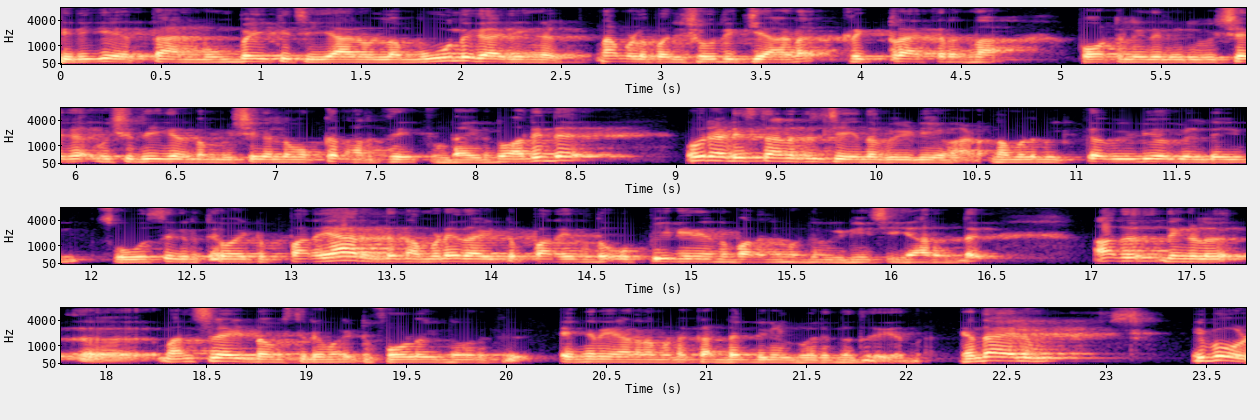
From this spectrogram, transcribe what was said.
തിരികെ എത്താൻ മുംബൈക്ക് ചെയ്യാനുള്ള മൂന്ന് കാര്യങ്ങൾ നമ്മൾ പരിശോധിക്കുകയാണ്. ക്രിക് ട്രാക്കർ എന്ന പോർട്ടലിൽ ഒരു വിശക വിശദീകരണം വിശകലനം ഒക്കെ നടത്തിയിട്ടുണ്ടായിരുന്നു. അതിന്റെ ഒരു അടിസ്ഥാനത്തിൽ ചെയ്യുന്ന വീഡിയോ ആണ്. നമ്മൾ മിക്ക വീഡിയോകളുടെയും സോഴ്സ് കൃത്യമായിട്ട് പറയാറുണ്ട്. നമ്മുടേതായിട്ട് പറയുന്നത് ഒപ്പീനിയൻ എന്ന് പറഞ്ഞുകൊണ്ട് വീഡിയോ ചെയ്യാറുണ്ട്. അത് നിങ്ങൾ മനസ്സിലായിട്ടുണ്ടാവും സ്ഥിരമായിട്ട് ഫോളോ ചെയ്യുന്നവർക്ക് എങ്ങനെയാണ് നമ്മുടെ കണ്ടന്റുകൾ വരുന്നത് എന്ന്. എന്തായാലും ഇപ്പോൾ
